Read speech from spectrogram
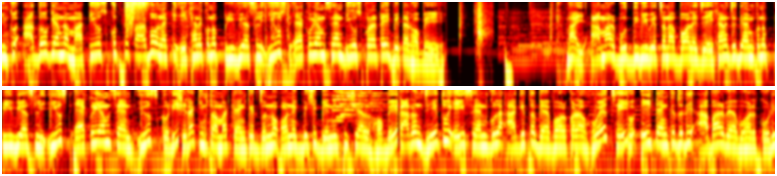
কিন্তু আদৌ কি আমরা মাটি ইউজ করতে পারব, নাকি এখানে কোনো previously used aquarium sand use করাটাই বেটার হবে? ভাই, আমার বুদ্ধি বিবেচনা বলে যে এখানে যদি আমি কোনো previously used aquarium sand use করি, সেটা কিন্তু আমার ট্যাঙ্কের জন্য অনেক বেশি বেনিফিশিয়াল হবে। কারণ যেহেতু এই স্যান্ডগুলো আগে তো ব্যবহার করা হয়েছে তো এই ট্যাঙ্কে যদি আবার ব্যবহার করি,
